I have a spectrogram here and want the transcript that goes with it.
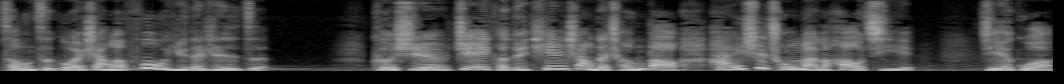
从此过上了富裕的日子。可是杰克对天上的城堡还是充满了好奇，结果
